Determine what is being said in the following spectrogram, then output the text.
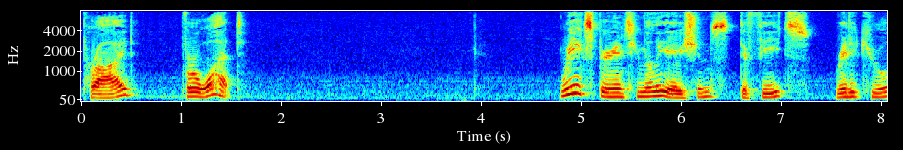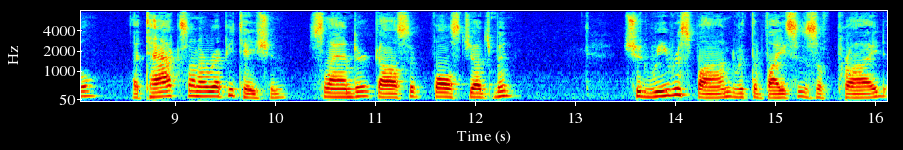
Pride? For what? We experience humiliations, defeats, ridicule, attacks on our reputation, slander, gossip, false judgment. Should we respond with the vices of pride,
